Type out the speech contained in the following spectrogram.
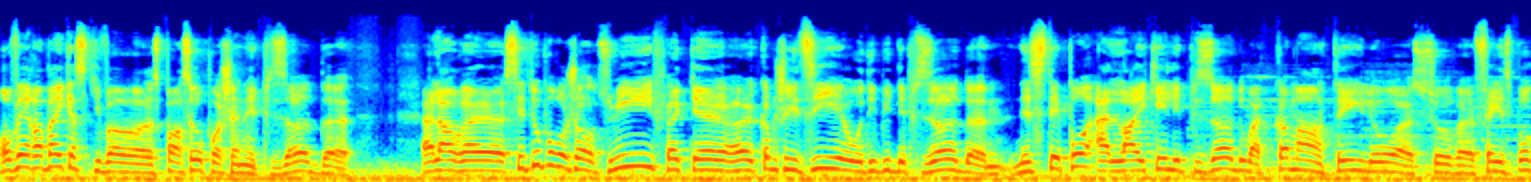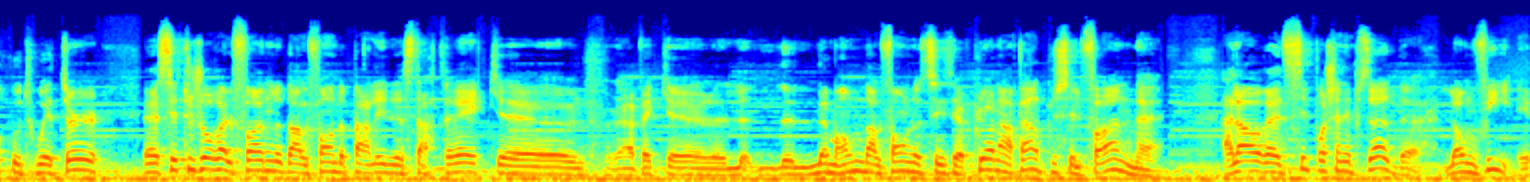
on verra bien qu'est-ce qui va se passer au prochain épisode. Alors, euh, c'est tout pour aujourd'hui. Fait que, comme j'ai dit au début de l'épisode, n'hésitez pas à liker l'épisode ou à commenter là, sur Facebook ou Twitter. Euh, c'est toujours le fun, dans le fond, de parler de Star Trek euh, avec euh, le, monde, dans le fond. plus on en parle, plus c'est le fun. Alors, d'ici le prochain épisode, longue vie et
